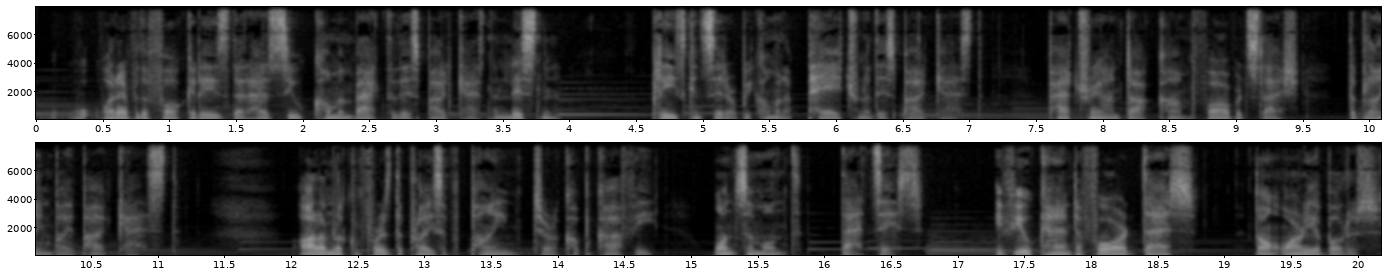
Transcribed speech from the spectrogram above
w- whatever the fuck it is that has you coming back to this podcast and listening, please consider becoming a patron of this podcast. Patreon.com forward slash the Blind Boy Podcast. All I'm looking for is the price of a pint or a cup of coffee once a month. That's it. If you can't afford that, don't worry about it.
